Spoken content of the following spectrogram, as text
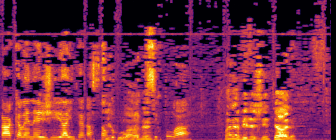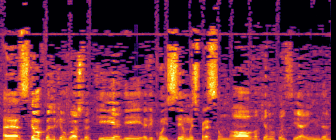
para aquela energia, a interação Circular, do público né? circular. Maravilha, gente. Olha, é, se tem uma coisa que eu gosto aqui é de, é de conhecer uma expressão nova que eu não conhecia ainda,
